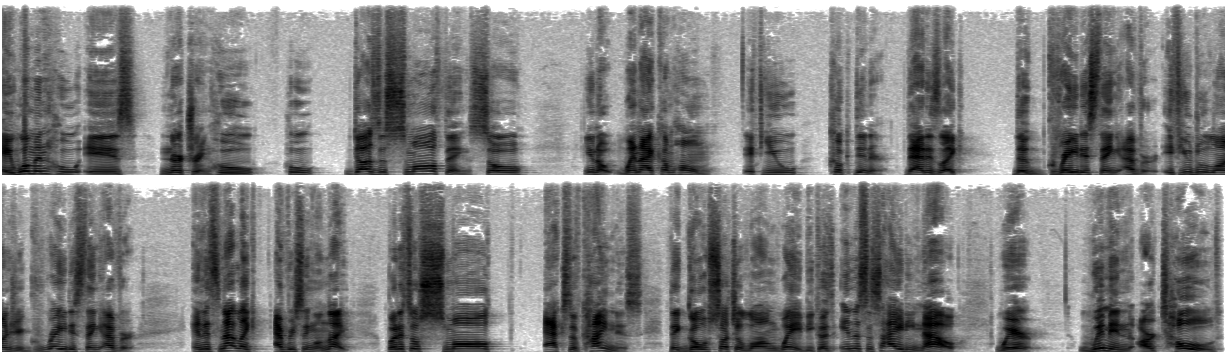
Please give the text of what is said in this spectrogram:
A woman who is nurturing, who who does the small things. So, you know, when I come home, if you cook dinner, that is like the greatest thing ever. If you do laundry, greatest thing ever. And it's not like every single night, but it's those small acts of kindness that go such a long way because in a society now where women are told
